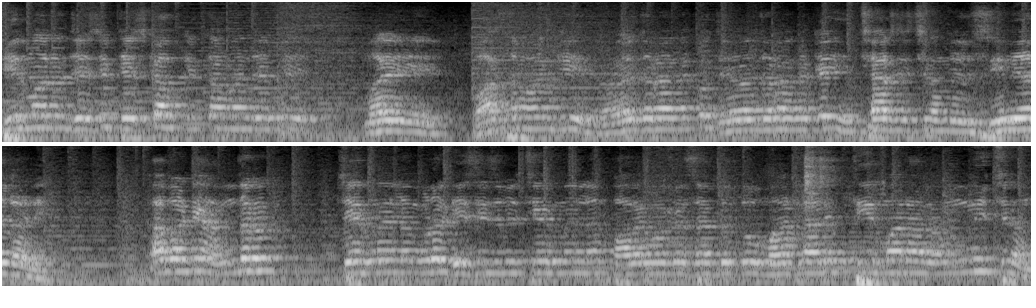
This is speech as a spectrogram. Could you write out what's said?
తీర్మానం చేసి టెస్కాప్ ఇస్తామని చెప్పి మరి వాస్తవానికి రవీంద్రానికి దేవేంద్రానికి ఇన్ఛార్జ్ ఇచ్చిన మీరు సీనియర్ అని కాబట్టి అందరూ చైర్మన్ కూడా డీసీసీబీ చైర్మన్ పాలకవర్గ సభ్యులతో మాట్లాడి తీర్మానాలు అన్ని ఇచ్చినాం.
